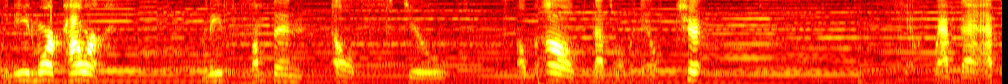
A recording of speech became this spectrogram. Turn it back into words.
We need more power. We need something else to help. Oh, that's what we do. Shit. Yeah, we grab that.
